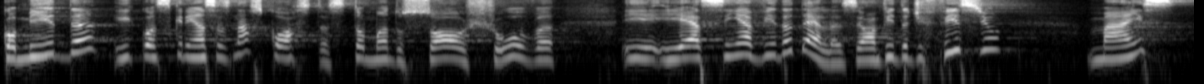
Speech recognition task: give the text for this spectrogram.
comida e com as crianças nas costas, tomando sol, chuva, e, e é assim a vida delas. É uma vida difícil, mas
